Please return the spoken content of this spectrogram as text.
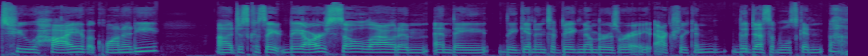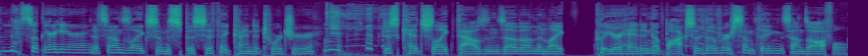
too high of a quantity. Uh, just because they, they are so loud and, and they, they get into big numbers where it actually can the decibels can mess with your hearing. That sounds like some specific kind of torture. just catch like thousands of them and like put your head in a box of them or something. Sounds awful.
